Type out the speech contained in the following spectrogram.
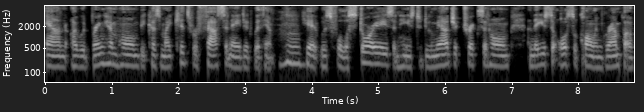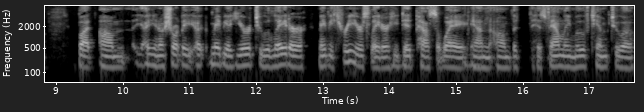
and I would bring him home because my kids were fascinated with him. Mm-hmm. He was full of stories and he used to do magic tricks at home. And they used to also call him Grandpa. But, um, you know, shortly, uh, maybe a year or two later, maybe three years later, he did pass away. Mm-hmm. And um, the, his family moved him to a,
